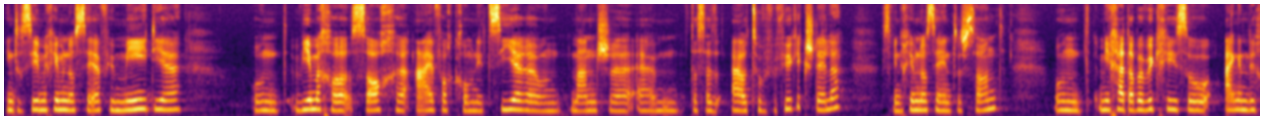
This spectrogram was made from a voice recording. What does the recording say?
interessiere mich immer noch sehr für Medien und wie man kann Sachen einfach kommunizieren und Menschen ähm, das auch zur Verfügung stellen. Das finde ich immer noch sehr interessant. Und mich hat aber wirklich so eigentlich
